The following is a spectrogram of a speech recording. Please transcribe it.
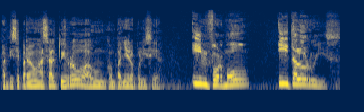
participaron en un asalto y robo a un compañero policía. Informó Ítalo Ruiz.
